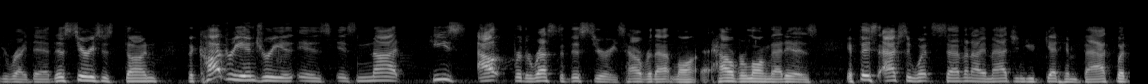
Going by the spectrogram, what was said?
you're right there. This series is done. The Kadri injury is is, not. He's out for the rest of this series, however that long, however long that is. If this actually went seven, I imagine you'd get him back. But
